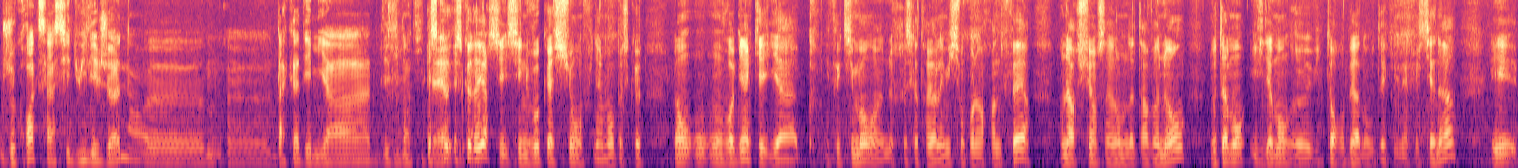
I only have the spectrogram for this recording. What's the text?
Je, crois que ça a séduit les jeunes hein, euh, euh, d'académia, des identitaires. Est-ce que, d'ailleurs c'est une vocation finalement Parce que là, on, on voit bien qu'il y a effectivement, euh, ne serait-ce qu'à travers l'émission qu'on est en train de faire, on a reçu un certain nombre d'intervenants, notamment évidemment euh, Victor Robert donc d'Academia Christiana, et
